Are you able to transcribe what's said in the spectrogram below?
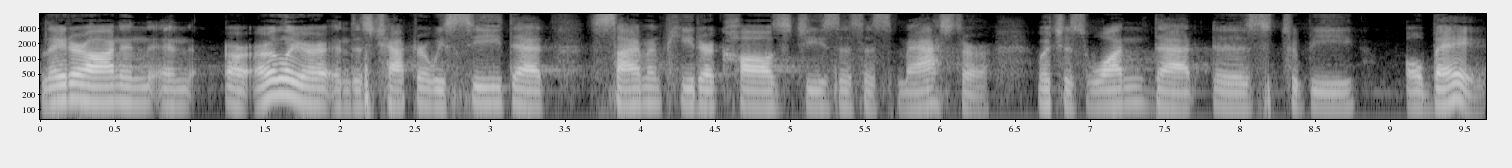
later on, in, in, or earlier in this chapter, we see that Simon Peter calls Jesus his master, which is one that is to be obeyed.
